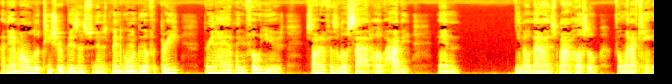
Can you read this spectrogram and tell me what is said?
I had my own little t shirt business and it's been going good for three, three and a half, maybe four years. Started off as a little side hub hobby. And, you know, now it's my hustle for when I can,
